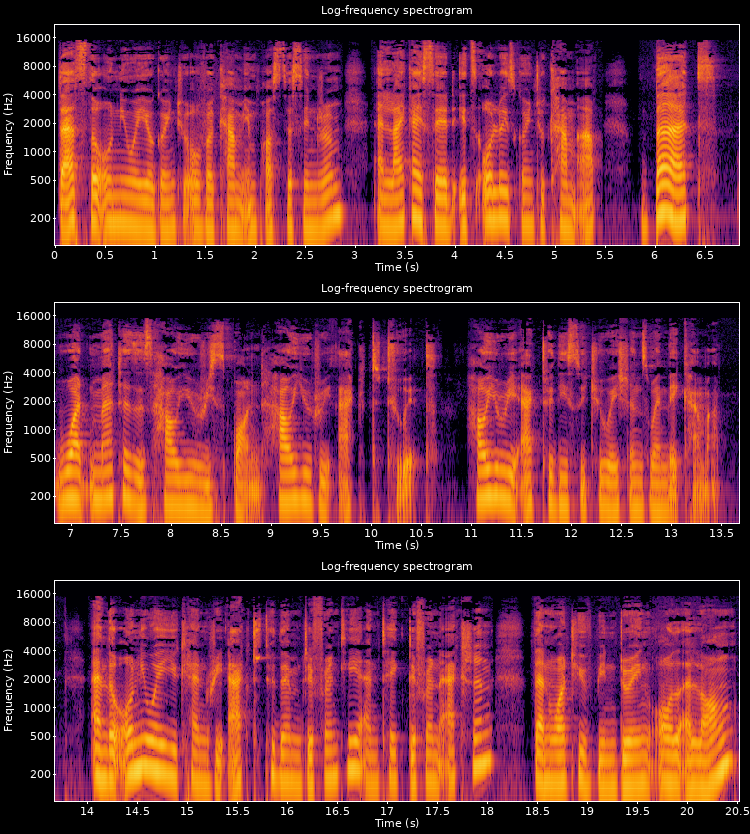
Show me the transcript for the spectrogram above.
That's the only way you're going to overcome imposter syndrome. And like I said, it's always going to come up. But what matters is how you respond, how you react to it, how you react to these situations when they come up. And the only way you can react to them differently and take different action than what you've been doing all along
